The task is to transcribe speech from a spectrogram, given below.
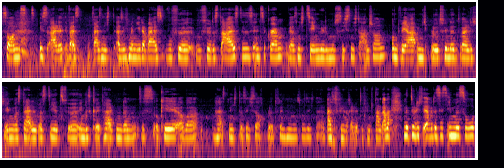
Sonst ist alles, ich weiß, weiß nicht, also ich meine, jeder weiß, wofür, wofür das da ist, dieses Instagram. Wer es nicht sehen will, muss sich nicht anschauen. Und wer mich blöd findet, weil ich irgendwas teile, was die jetzt für indiskret halten, dann ist es okay, aber heißt nicht, dass ich es auch blöd finden muss, was ich teile. Also ich bin relativ entspannt. Aber natürlich, aber das ist immer so,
